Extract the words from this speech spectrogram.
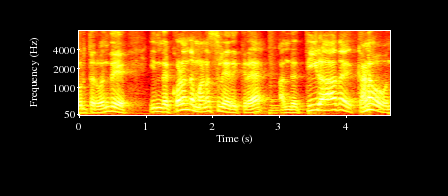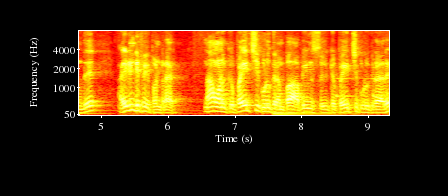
ஒருத்தர் வந்து இந்த குழந்தை மனசில் இருக்கிற அந்த தீராத கனவை வந்து ஐடென்டிஃபை பண்ணுறார் நான் உனக்கு பயிற்சி கொடுக்குறேன்ப்பா அப்படின்னு சொல்லிட்டு பயிற்சி கொடுக்குறாரு.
